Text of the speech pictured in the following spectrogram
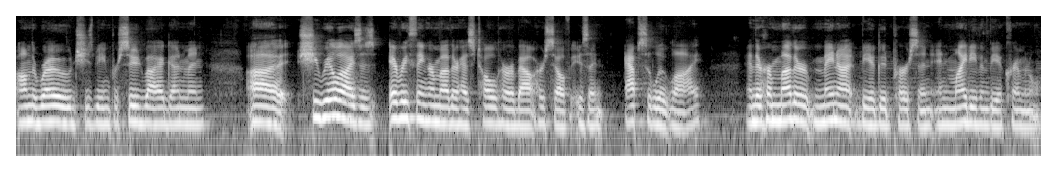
on the road, she's being pursued by a gunman. Uh, she realizes everything her mother has told her about herself is an absolute lie, and that her mother may not be a good person and might even be a criminal.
